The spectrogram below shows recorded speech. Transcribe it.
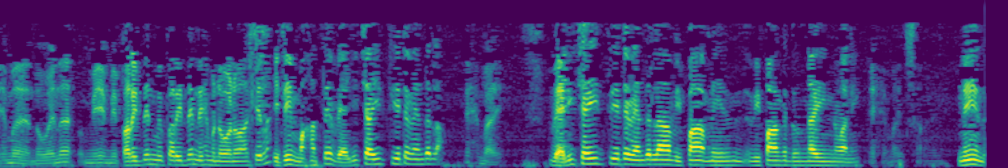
එහෙම නොවන මේ මේ පරිද්දෙන් මේ පරිද්දෙන් එහෙම නොවනවා කියලා. ඉතින් මහත්ය වැලි චෛත්‍යයට වැඳලා. එහෙමයි. වැලි චෛත්‍යයට වැඳලා විපා මේ විපාක දුන්නයි ඉන්නවනේ. එහෙමයි ස්වාමීනි. නේද?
